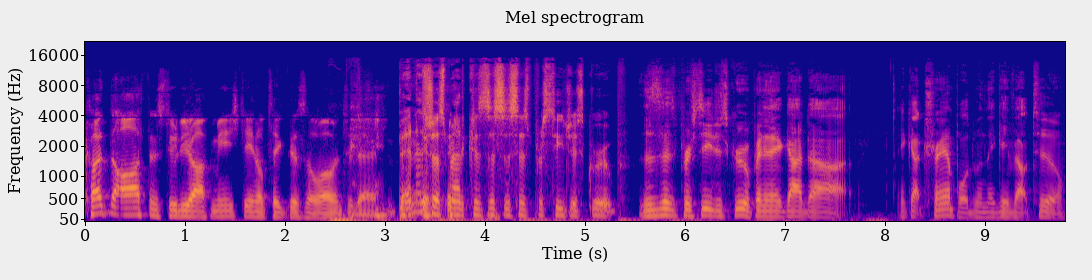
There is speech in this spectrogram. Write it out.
cut the Austin studio off. Me and Shane will take this alone today. Ben is just mad because this is his prestigious group. This is his prestigious group, and it got uh, it got trampled when they gave out two.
